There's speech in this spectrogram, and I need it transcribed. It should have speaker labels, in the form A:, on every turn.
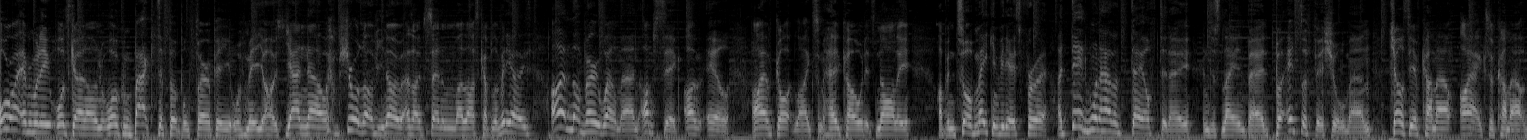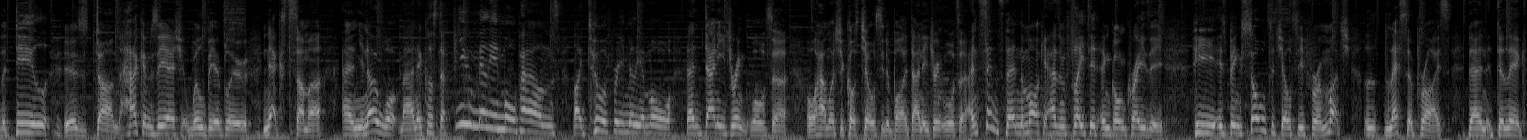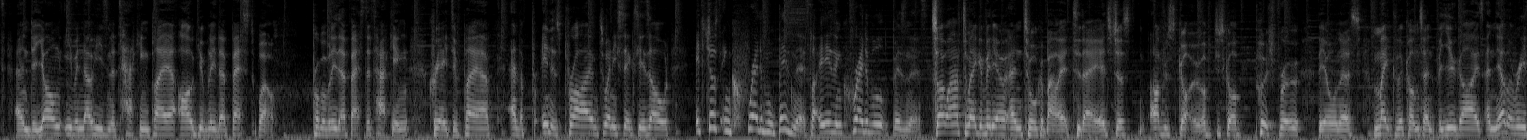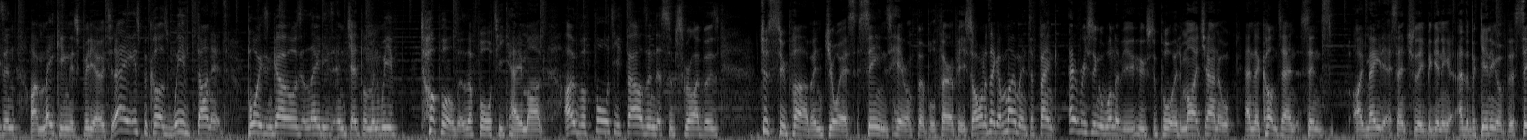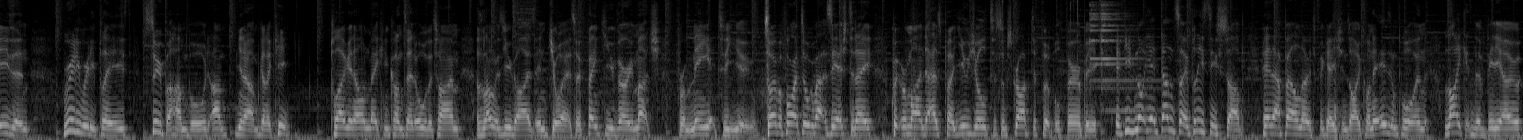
A: Alright everybody, what's going on? Welcome back to Football Therapy with me, your host Jan. Now, I'm sure a lot of you know, as I've said in my last couple of videos, I'm not very well man, I'm sick, I'm ill. I have got like some head cold, it's gnarly. I've been sort of making videos through it. I did want to have a day off today and just lay in bed, but it's official, man. Chelsea have come out, Ajax have come out, the deal is done. Hakim Ziyech will be a blue next summer, and you know what, man? It cost a few million more pounds, like two or three million more than Danny Drinkwater, or how much it cost Chelsea to buy Danny Drinkwater. And since then, the market has inflated and gone crazy. He is being sold to Chelsea for a much lesser price than De Ligt and De Jong, even though he's an attacking player, arguably their best, well, probably their best attacking creative player, and the, in his prime, 26 years old, it's just incredible business. Like, it is incredible business. So I have to make a video and talk about it today. It's just, I've just got to, I've just got to push through the illness, make the content for you guys. And the other reason I'm making this video today is because we've done it. Boys and girls, ladies and gentlemen, we've toppled the 40k mark, over 40,000 subscribers just superb and joyous scenes here on Football Therapy. So I want to take a moment to thank every single one of you who supported my channel and the content since I made it essentially beginning at the beginning of the season. Really, really pleased, super humbled. I'm, you know, I'm gonna keep plugging on, making content all the time, as long as you guys enjoy it. So thank you very much from me to you. So before I talk about Ziyech today, quick reminder as per usual to subscribe to Football Therapy. If you've not yet done so, please do sub, hit that bell notifications icon, it is important, like the video,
